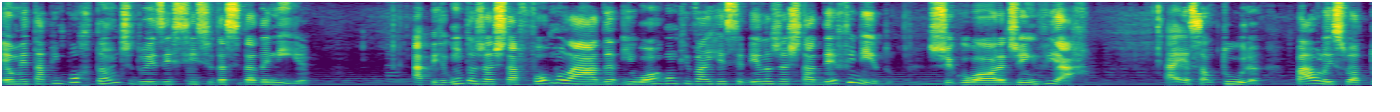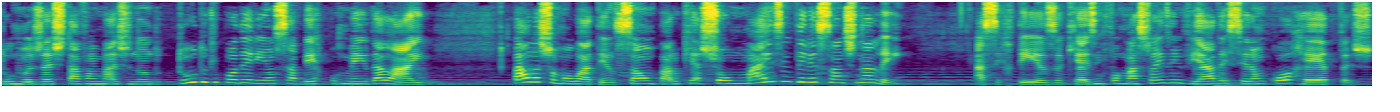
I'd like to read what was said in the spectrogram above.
é uma etapa importante do exercício da cidadania. A pergunta já está formulada e o órgão que vai recebê-la já está definido. Chegou a hora de enviar. A essa altura, Paula e sua turma já estavam imaginando tudo o que poderiam saber por meio da lei. Paula chamou a atenção para o que achou mais interessante na lei: a certeza que as informações enviadas serão corretas,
